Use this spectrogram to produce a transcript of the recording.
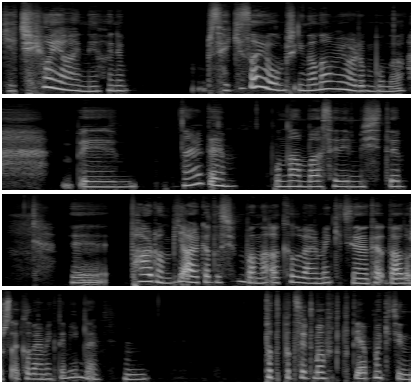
geçiyor yani. Hani 8 ay olmuş inanamıyorum buna. Ee, nerede bundan bahsedilmişti? Ee, pardon bir arkadaşım bana akıl vermek için daha doğrusu akıl vermek demeyeyim de pıt pıt sırtıma pıt pıt yapmak için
